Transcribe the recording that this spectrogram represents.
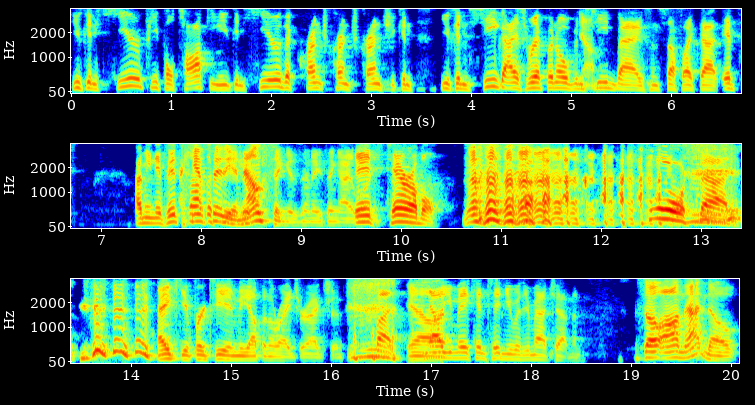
you can hear people talking. You can hear the crunch, crunch, crunch. You can you can see guys ripping open yeah. seed bags and stuff like that. It's, I mean, if it's I can't the say future, the announcing is anything I like. It's terrible. oh. Thank you for teeing me up in the right direction. But yeah. now you may continue with your Matt Chapman. So on that note,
